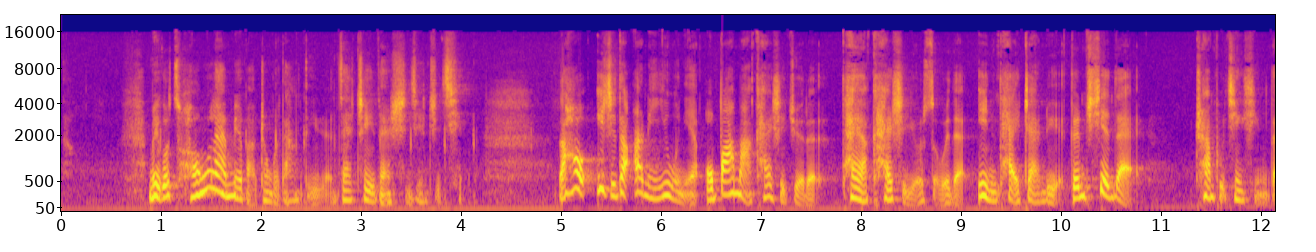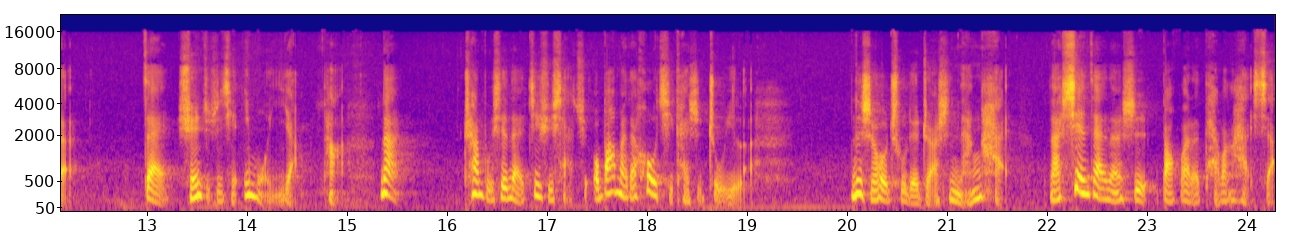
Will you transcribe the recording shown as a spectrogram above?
呢。美国从来没有把中国当敌人，在这一段时间之前，然后一直到二零一五年，奥巴马开始觉得他要开始有所谓的印太战略，跟现在。川普进行的，在选举之前一模一样。哈，那川普现在继续下去，奥巴马在后期开始注意了。那时候处理的主要是南海，那现在呢是包括了台湾海峡，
